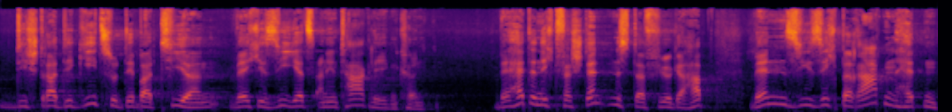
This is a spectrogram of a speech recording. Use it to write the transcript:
die Strategie zu debattieren, welche Sie jetzt an den Tag legen könnten. Wer hätte nicht Verständnis dafür gehabt, wenn Sie sich beraten hätten,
